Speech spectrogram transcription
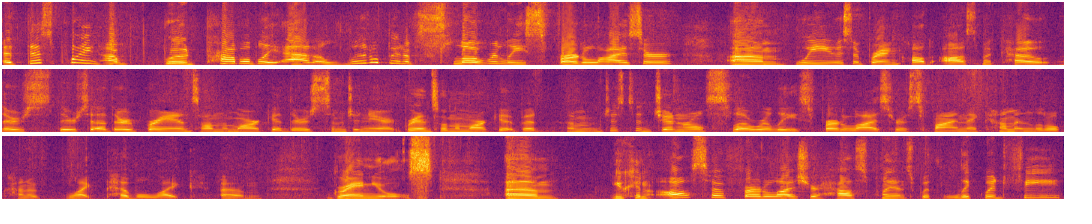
at this point I would probably add a little bit of slow release fertilizer. Um, we use a brand called Osmocote. There's there's other brands on the market. There's some generic brands on the market, but um, just a general slow release fertilizer is fine. They come in little kind of like pebble-like um, granules. Um, you can also fertilize your houseplants with liquid feed.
